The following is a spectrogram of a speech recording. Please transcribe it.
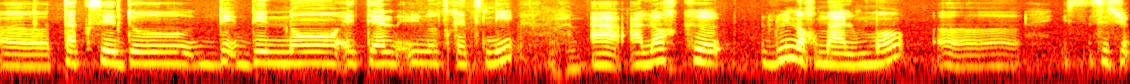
euh, taxer de, des- des noms et telle une autre ethnie, à- alors que lui, normalement, euh, c'est su-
